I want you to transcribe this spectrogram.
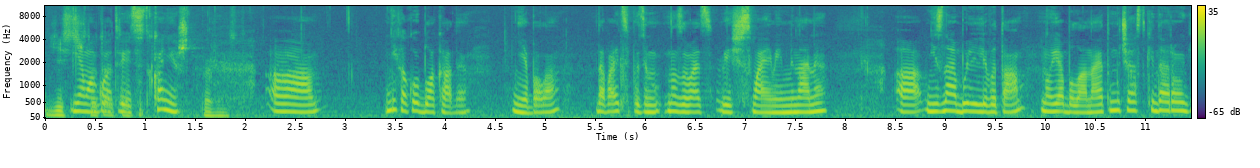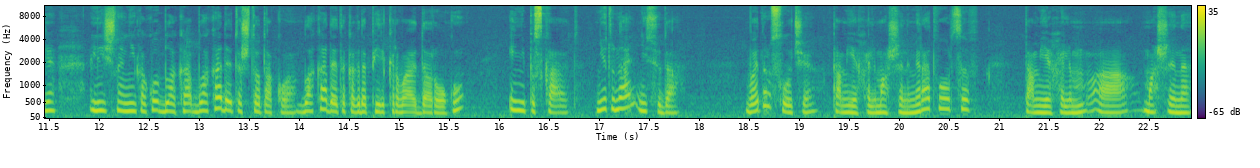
есть Я могу ответить, ответить, конечно. Пожалуйста. А, никакой блокады не было. Давайте будем называть вещи своими именами. А, не знаю, были ли вы там, но я была на этом участке дороги. Лично никакой блокады. Блокада – это что такое? Блокада – это когда перекрывают дорогу и не пускают ни туда, ни сюда. В этом случае там ехали машины миротворцев – там ехали а, машины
